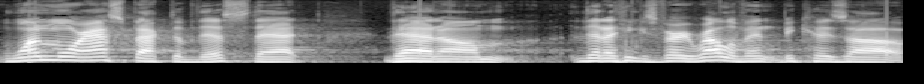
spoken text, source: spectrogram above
one more aspect of this that, that, um, that I think is very relevant because uh,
